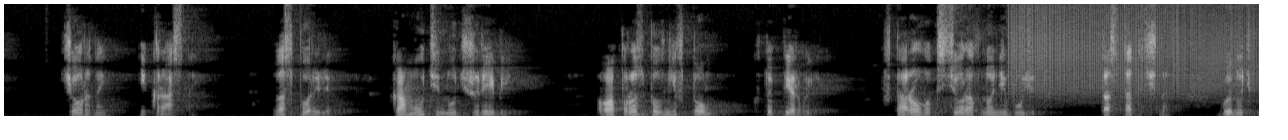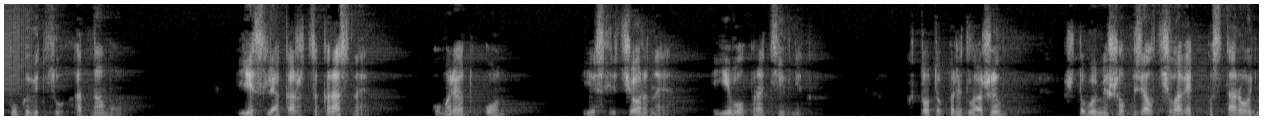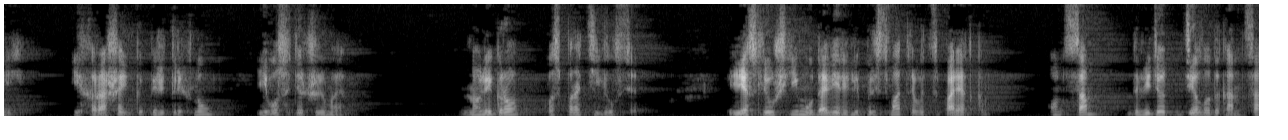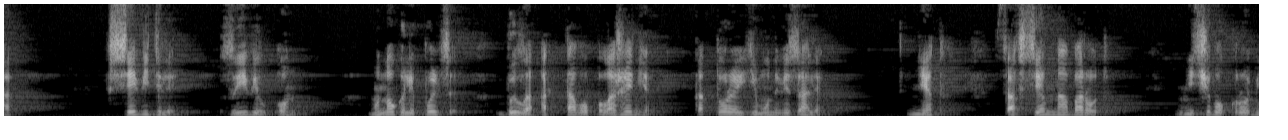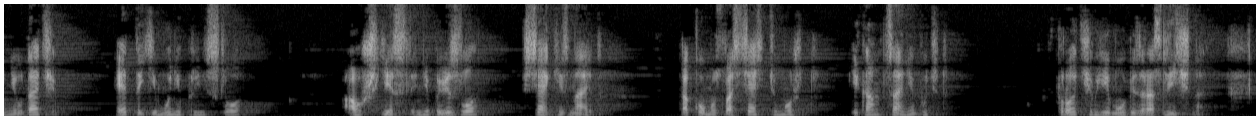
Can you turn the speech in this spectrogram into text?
черной и красной. Заспорили, кому тянуть жребий. Вопрос был не в том, кто первый. Второго все равно не будет. Достаточно вынуть пуговицу одному. Если окажется красная, умрет он. Если черная, его противник. Кто-то предложил, чтобы мешок взял человек посторонний и хорошенько перетряхнул его содержимое. Но Легро воспротивился. Если уж ему доверили присматривать за порядком, он сам доведет дело до конца. Все видели, заявил он, много ли пользы было от того положения, которое ему навязали. Нет, совсем наоборот. Ничего, кроме неудачи, это ему не принесло. А уж если не повезло, всякий знает, такому злосчастью, может, и конца не будет. Впрочем, ему безразлично.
